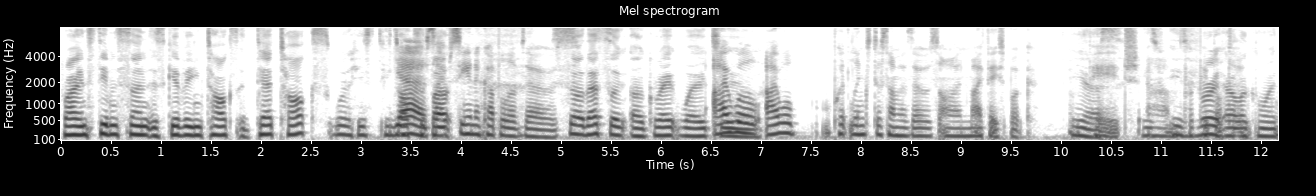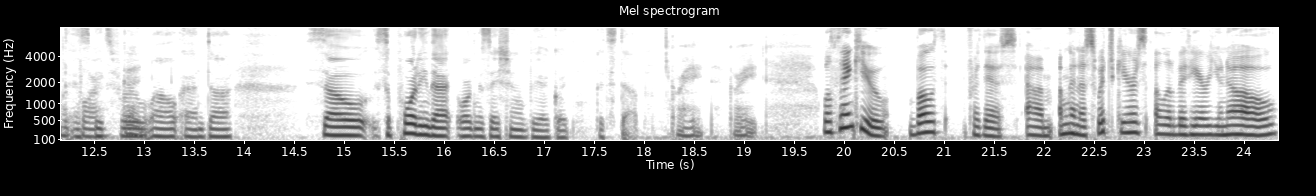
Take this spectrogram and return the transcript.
Bryan Stevenson is giving talks at TED Talks where he's he yes, talks about. I've seen a couple of those. So that's a, a great way to. I will I will put links to some of those on my Facebook yes, page. He's, um, he's very eloquent and for. speaks very good. well, and uh, so supporting that organization will be a good good step. Great, great. Well, thank you both for this. Um, I'm going to switch gears a little bit here. You know,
